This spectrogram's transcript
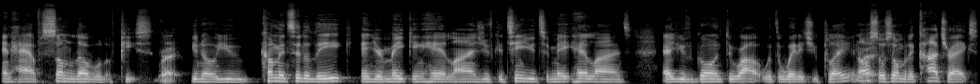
and have some level of peace. Right. You know, you come into the league and you're making headlines. You've continued to make headlines as you've gone throughout with the way that you play, and Right. also some of the contracts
